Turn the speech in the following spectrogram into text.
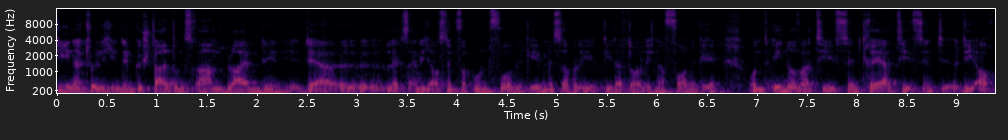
die natürlich in dem Gestaltungsrahmen bleiben, den, der äh, letztendlich aus dem Verbund vorgegeben ist, aber die, die da deutlich nach vorne gehen und innovativ sind, kreativ sind, die auch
